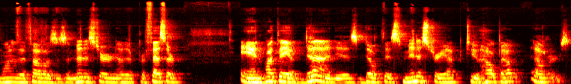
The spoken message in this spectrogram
One of the fellows is a minister, another professor. And what they have done is built this ministry up to help elders,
